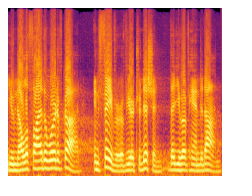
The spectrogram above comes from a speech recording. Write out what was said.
You nullify the word of God in favor of your tradition that you have handed on,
